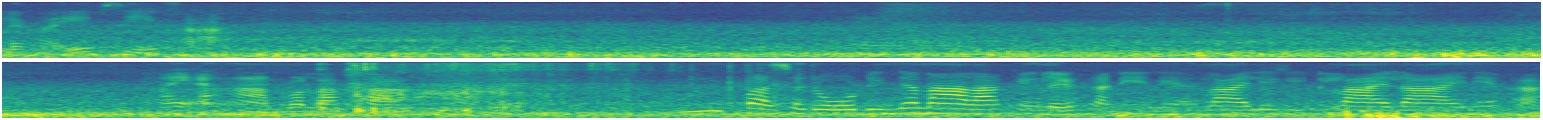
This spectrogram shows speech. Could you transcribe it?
เลยค่ะ F4 ค่ะให้อาหารวันละครั้งนี่ปลาชะโดดิ้งก็น่ารักอย่างเลยค่ะเนี่ยเนี่ยลายเล็กลายลายเนี่ยค่ะ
